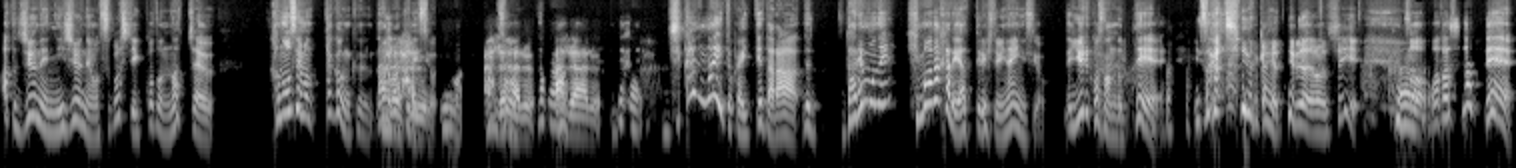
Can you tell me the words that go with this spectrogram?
あと10年20年を過ごしていくことになっちゃう可能性も高くなるわけですよ今あるあるそうだからあるある。だから時間ないとか言ってたらで誰もね暇だからやってる人いないんですよ。でゆりこさんだって 忙しい中やってるだろうしそう私だって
